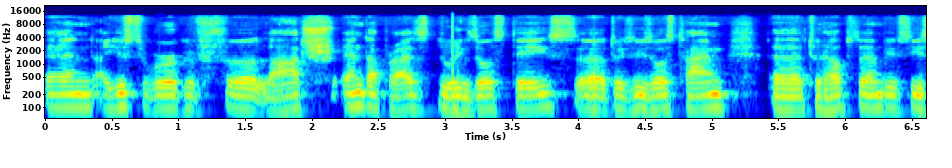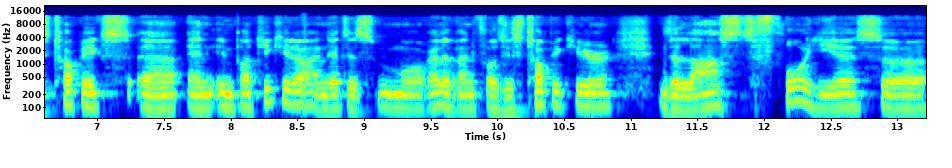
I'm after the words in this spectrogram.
And I used to work with uh, large enterprises during those days, uh, during those time, uh, to help them with these topics. Uh, and in particular, and that is more relevant for this topic here, in the last four years, uh,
